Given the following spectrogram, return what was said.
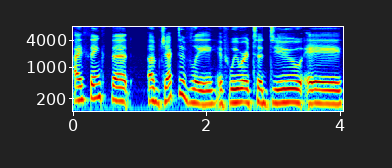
I think that objectively, if we were to do a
